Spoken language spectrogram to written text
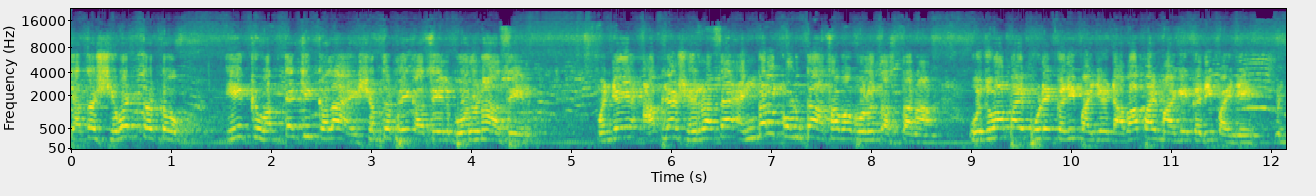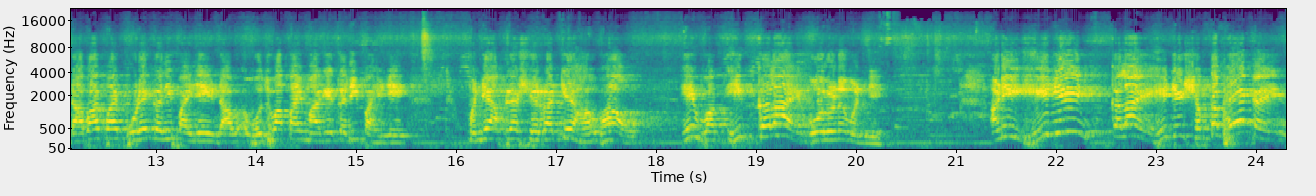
त्याचं शेवटचं टोक एक वक्त्याची कला आहे शब्दफेक असेल बोलणं असेल म्हणजे आपल्या शरीराचा अँगल कोणता असावा बोलत असताना? उजवा पाय पुढे कधी पाहिजे? डावा पाय मागे कधी पाहिजे? डावा पाय पुढे कधी पाहिजे? डाव उजवा पाय मागे कधी पाहिजे? म्हणजे आपल्या शरीराचे हावभाव हे ही कला आहे बोलणं म्हणजे. आणि ही जी कला आहे हे जे शब्द फेक आहे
